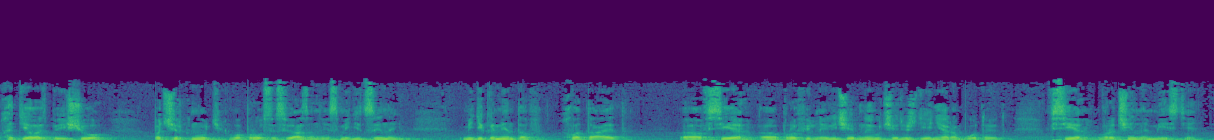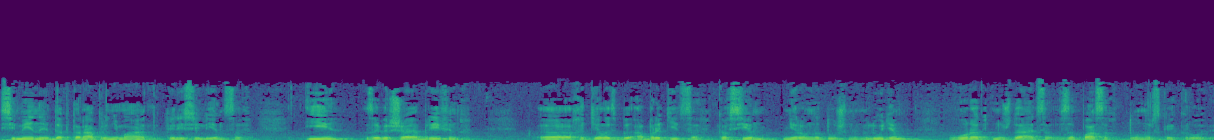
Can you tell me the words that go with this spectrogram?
хотелось бы еще подчеркнуть вопросы, связанные с медициной. Медикаментов хватает, э, все э, профильные лечебные учреждения работают, все врачи на месте, семейные доктора принимают переселенцев. И, завершая брифинг, хотелось бы обратиться ко всем неравнодушным людям. Город нуждается в запасах донорской крови.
